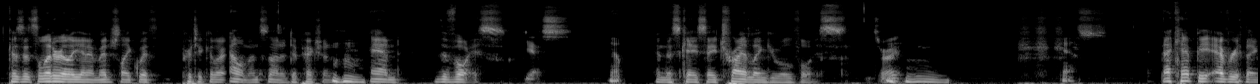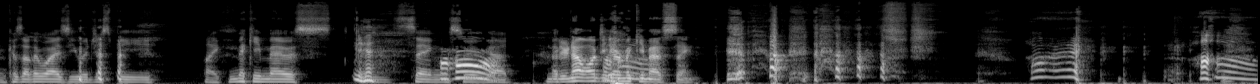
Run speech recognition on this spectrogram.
because it's literally an image, like with particular elements, not a depiction, Mhm. and the voice. Yes. Yep. In this case, a trilingual voice. That's right. Mhm. Yes. That can't be everything, because otherwise you would just be like Mickey Mouse Yeah. can sing. So you got I do not want to hear Mickey Mouse sing. Hi. Haha!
